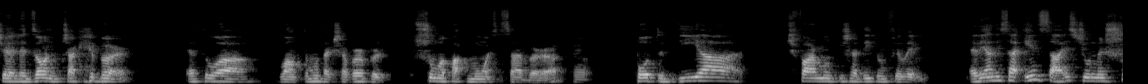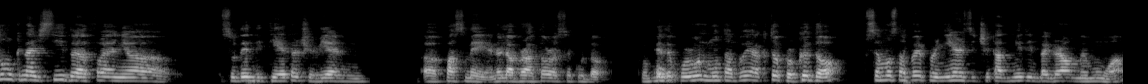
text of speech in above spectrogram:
që e lexon çka ke bërë, e thua, "Wow, këtë mund ta kisha bërë për shumë më pak muaj se sa e bëra." Po. po të dija çfarë mund të kisha ditur në fillim. Edhe janë disa insights që unë me shumë kënaqësi do ja thoja një studenti tjetër që vjen uh, pas meje në laborator ose kudo. Po, po. Edhe kur unë mund ta bëja këtë për këdo, pse mos ta bëj për njerëzit që kanë të njëjtin background me mua,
